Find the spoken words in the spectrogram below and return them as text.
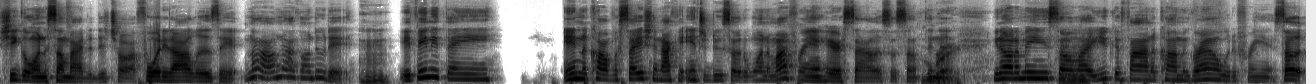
She going to somebody to charge forty dollars. At no, I'm not gonna do that. Mm-hmm. If anything, in the conversation, I can introduce her to one of my friend hairstylists or something. and- Right. you know what I mean? So mm-hmm. like you can find a common ground with a friend. So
